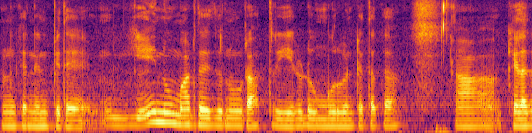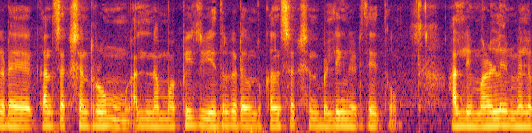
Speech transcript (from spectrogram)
ನನಗೆ ನೆನಪಿದೆ. ಏನು ಮಾಡ್ತಾ ಇದ್ರು ರಾತ್ರಿ ಎರಡು, ಮೂರು ಗಂಟೆ ತನಕ ಕೆಳಗಡೆ ಕನ್ಸ್ಟ್ರಕ್ಷನ್ ರೂಮ್ ಅಲ್ಲಿ ನಮ್ಮ ಪಿ ಜಿ ಎದುರುಗಡೆ ಒಂದು ಕನ್ಸ್ಟ್ರಕ್ಷನ್ ಬಿಲ್ಡಿಂಗ್ ನಡೀತಾಯಿತ್ತು ಅಲ್ಲಿ ಮರಳಿನ ಮೇಲೆ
